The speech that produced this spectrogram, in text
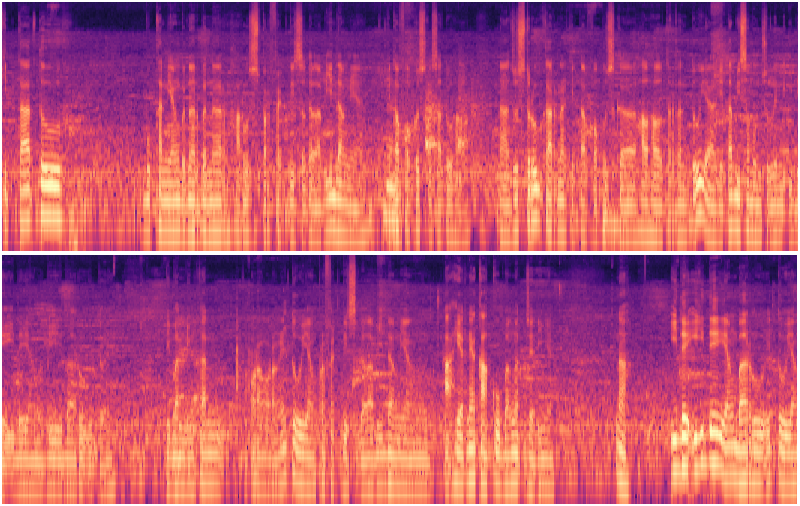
kita tuh bukan yang benar-benar harus perfect di segala bidang ya. Kita fokus ke satu hal. Nah justru karena kita fokus ke hal-hal tertentu ya kita bisa munculin ide-ide yang lebih baru gitu ya. Dibandingkan orang-orang itu yang perfect di segala bidang yang akhirnya kaku banget jadinya. Nah ide-ide yang baru itu yang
